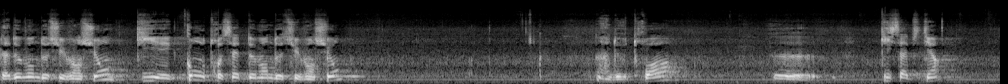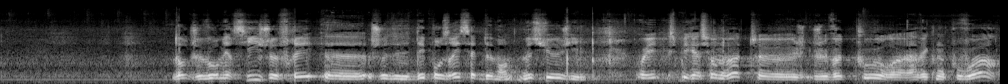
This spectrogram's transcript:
La demande de subvention, qui est contre cette demande de subvention? 1, 2, 3. qui s'abstient? Donc je vous remercie, je, ferai, euh, je déposerai cette demande. Monsieur Gilles. Oui, explication de vote. Euh, je vote pour euh, avec mon pouvoir,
